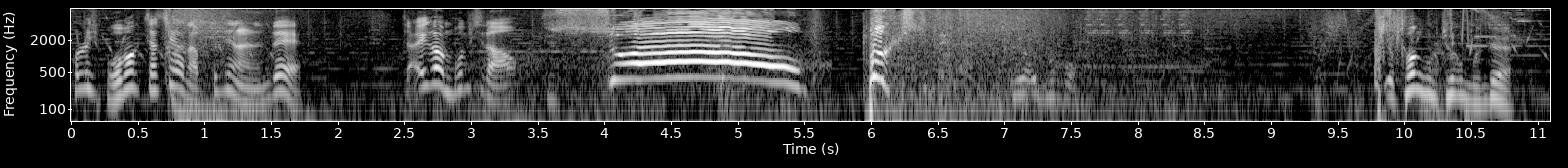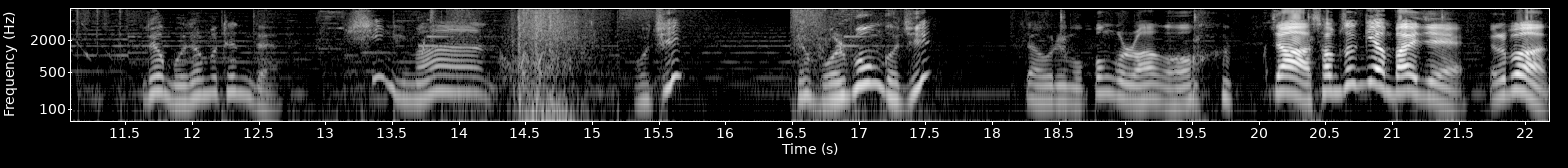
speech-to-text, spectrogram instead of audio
콜록시 보막 자체가 나쁘진 않은데 자 이거 한번 봅시다. 쏘! 퍽! 이거 보고 야 방금 저거 뭔데? 내가 뭐 잘못했는데? 12만. 뭐지? 내가 뭘 본 거지? 자 우리 못 본 걸로 하고. 자 삼성기 한번 봐야지. 여러분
